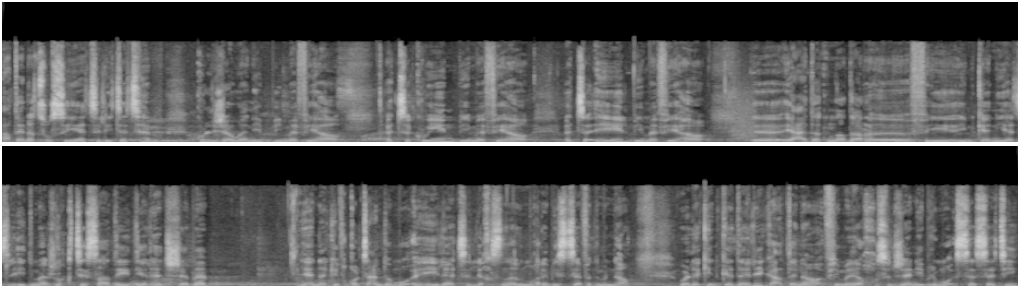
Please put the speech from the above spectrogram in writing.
أعطينا توصيات اللي تتهم كل الجوانب بما فيها التكوين بما فيها التأهيل بما فيها إعادة النظر في إمكانيات الإدماج الاقتصادي ديال هاد الشباب. لأن كيف قلت عندهم مؤهلات اللي خصنا المغرب يستافد منها ولكن كذلك أعطينا فيما يخص الجانب المؤسساتي.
